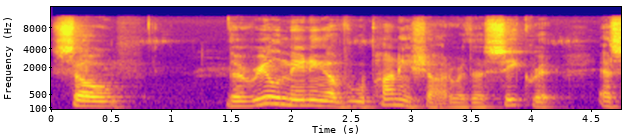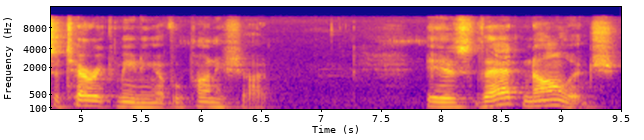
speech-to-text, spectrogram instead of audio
So, the real meaning of Upanishad, or the secret esoteric meaning of Upanishad, is that knowledge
